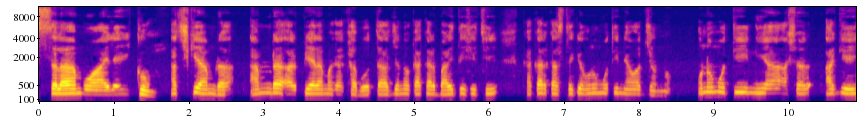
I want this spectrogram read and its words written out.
আসসালামু আলাইকুম। আজকে আমরা আমরা আর পেয়ারা মাখা খাব, তার জন্য কাকার বাড়িতে এসেছি কাকার কাছ থেকে অনুমতি নেওয়ার জন্য। অনুমতি নিয়ে আসার আগেই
